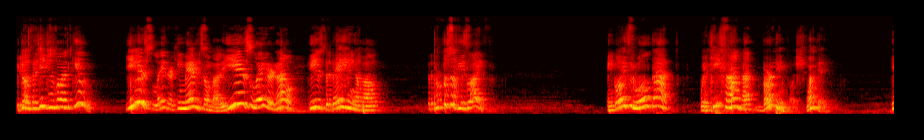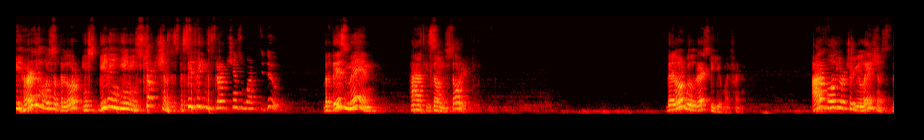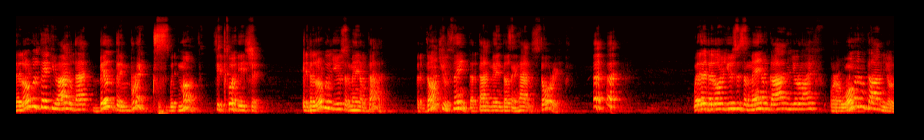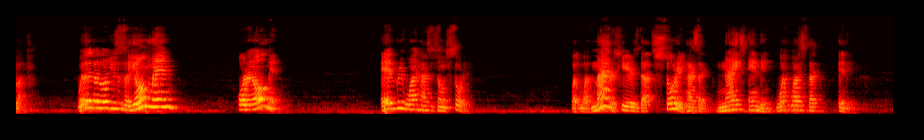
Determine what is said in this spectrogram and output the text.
because the Egyptians wanted to kill him. Years later, he married somebody. Years later, now he's debating about the purpose of his life. And going through all that, when he found that burning bush one day, he heard the voice of the Lord giving him instructions, specific instructions what to do. But this man had his own story. The Lord will rescue you, my friend. Out of all your tribulations, the Lord will take you out of that building bricks with mud situation. And the Lord will use a man of God. But don't you think that that man doesn't have a story? Whether the Lord uses a man of God in your life or a woman of God in your life, whether the Lord uses a young man or an old man, everyone has his own story. But what matters here is that story has a nice ending. What was that ending?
